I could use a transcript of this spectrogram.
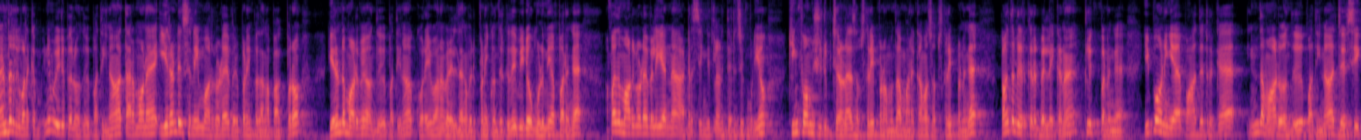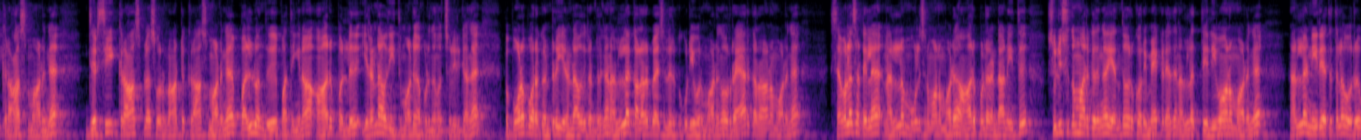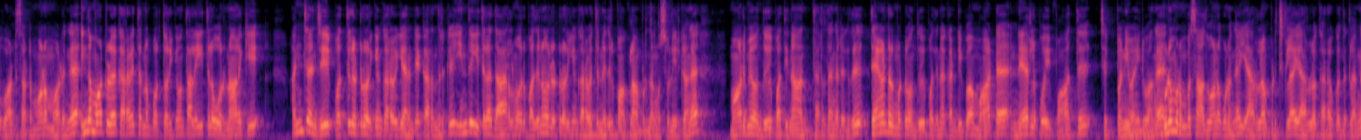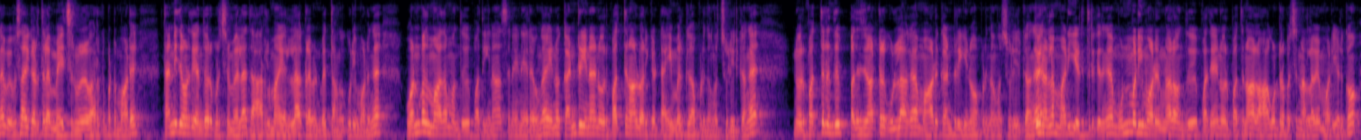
நண்பர்கள் வணக்கம். இன்னும் வீடியோவில் வந்து பார்த்தீங்கன்னா தரமான இரண்டு சினை விற்பனை இப்போ தாங்க பார்க்க போகிறோம் இரண்டு மாடுமே வந்து பார்த்தீங்கன்னா குறைவான விலையில் தாங்க விற்பனைக்கு வந்திருக்குது. வீடியோ முழுமையாக பாருங்கள் அப்போ அந்த மாடுகளோட விலையை என்ன அட்ரஸ் எங்கிருக்கலாம்னு தெரிஞ்சுக்க முடியும். கிங் ஃபார்ம் யூடியூப் சேனலை சப்ஸ்கிரைப் பண்ணாமல் தான் மறக்காமல் சப்ஸ்கிரைப் பண்ணுங்கள் பக்கத்தில் இருக்கிற பெல்லைக்கனை கிளிக் பண்ணுங்கள் இப்போது நீங்கள் பார்த்துட்டு இருக்க இந்த மாடு வந்து பார்த்தீங்கன்னா ஜெர்சி கிராஸ் மாடுங்க. ஜெர்சி கிராஸ் ப்ளஸ் ஒரு நாட்டு கிராஸ் மாடுங்க. பல் வந்து பார்த்தீங்கன்னா ஆறு பல் இரண்டாவது ஈத்து மாடு அப்படின்னு சொல்லியிருக்காங்க. இப்போ போட போகிற கன்று இரண்டாவது கன்றுங்க. நல்ல கலர் பேட்சில் இருக்கக்கூடிய ஒரு மாடுங்க. ஒரு ரேர் கலரான மாடுங்க. செவல சட்டையில் நல்ல மூலிச்சனமான மாடு. ஆறு பல் ரெண்டாம் நீத்து சுழி சுத்தமாக இருக்குதுங்க. எந்த ஒரு குறையுமே கிடையாது. நல்ல தெளிவான மாடுங்க. நல்ல நீரேற்றத்தில் ஒரு வாட்டு சாட்டமான மாடுங்க. இந்த மாட்டோட கறவைத்தரணை பொறுத்த வரைக்கும் தலையீத்தில் ஒரு நாளைக்கு அஞ்சு அஞ்சு பத்து லிட்டர் வரைக்கும் கறவை கேரண்டியாக கறந்துருக்கு. இந்த ஈத்தில் தாராளமாக ஒரு பதினோரு லிட்டர் வரைக்கும் கறவைத்திறன் எதிர்பார்க்கலாம் அப்படின்னு தாங்க சொல்லியிருக்காங்க. மாடுமே வந்து பார்த்தீங்கன்னா அந்த தரதாங்க இருக்குது. தேவைன்றது மட்டும் வந்து பார்த்தீங்கன்னா கண்டிப்பாக மாட்டை நேரில் போய் பார்த்து செக் பண்ணி வாங்கிட்டு வாங்க குணம் ரொம்ப சாதுவான குணங்க. யாரெல்லாம் பிடிச்சிக்கலாம் யாரெல்லாம் கறவை வந்துக்கலாங்க விவசாய இடத்துல மேய்ச்சல் முறையில் மாடு. தண்ணி தோணத்து எந்த ஒரு பிரச்சனையும் இல்லை. தாராளமாக எல்லா கிழமையுமே தங்கக்கூடிய மாடுங்க. ஒன்பது மாதம் வந்து பார்த்தீங்கன்னா சினை நேரவங்க இன்னும் கன்றுனா இன்னும் ஒரு பத்து நாள் வரைக்கும் டைம் இருக்குது அப்படின்னு சொல்லியிருக்காங்க. இன்னொரு பத்துலேருந்து பதினஞ்சு நாட்களுக்கு உள்ளாக மாடு கன்றுக்கணும் அப்படின்னு அவங்க சொல்லியிருக்காங்க. நல்லா மடி எடுத்துருக்குதுங்க. முன்மடி மாடுங்கனால வந்து பதினேழு ஒரு பத்து நாள் ஆகுன்ற பட்சம் நல்லாவே மடி எடுக்கும்.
